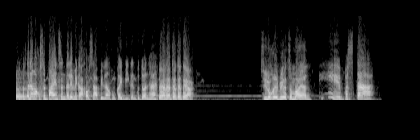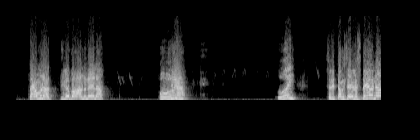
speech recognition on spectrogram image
pupunta lang ako sa bayan sandali. May kakausapin lang akong kaibigan ko doon, ha? Teka, teka, teka, teka! Sino kaibigan at sambayan? Eh, basta. Teka muna! Di na baka ano na yan ha? Uy! Uy! Salitang selos na yun, ha?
